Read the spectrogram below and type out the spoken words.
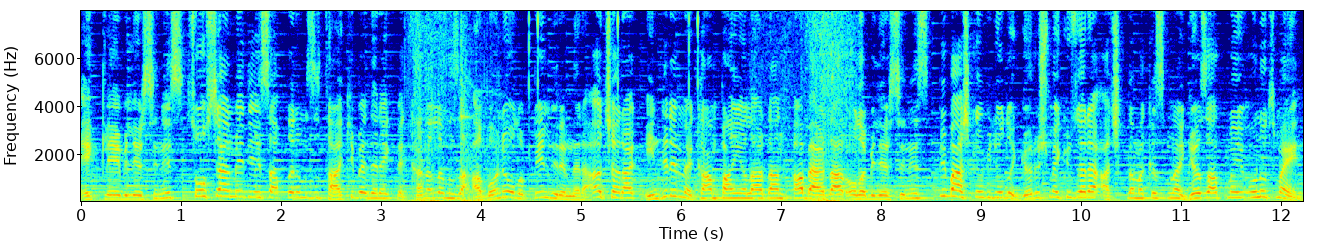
ekleyebilirsiniz. Sosyal medya hesaplarımızı takip ederek ve kanalımıza abone olup bildirimleri açarak indirim ve kampanyalardan haberdar olabilirsiniz. Bir başka videoda görüşmek üzere. Açıklama kısmına göz atmayı unutmayın.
